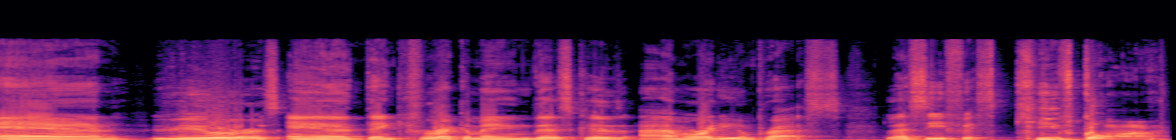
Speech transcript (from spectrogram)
and viewers, and thank you for recommending this because I'm already impressed. Let's see if it keeps going.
